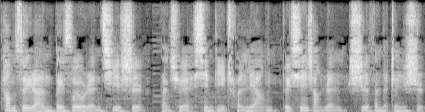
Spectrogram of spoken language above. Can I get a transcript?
他们虽然被所有人歧视，但却心地纯良，对心上人十分的珍视。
